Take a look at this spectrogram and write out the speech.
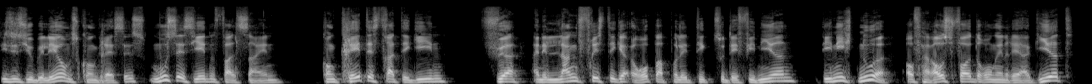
dieses Jubiläumskongresses muss es jedenfalls sein, konkrete Strategien für eine langfristige Europapolitik zu definieren, die nicht nur auf Herausforderungen reagiert,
